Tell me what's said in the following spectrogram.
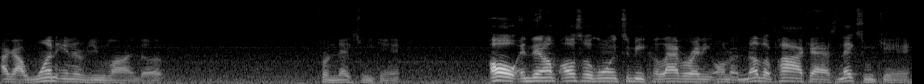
I got one interview lined up for next weekend. Oh, and then I'm also going to be collaborating on another podcast next weekend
